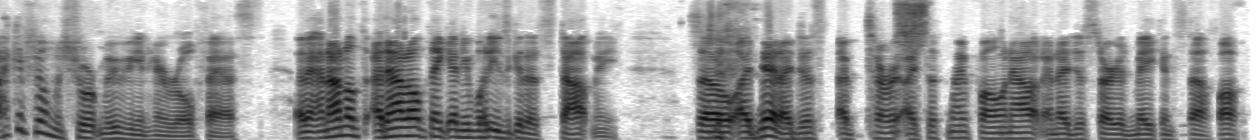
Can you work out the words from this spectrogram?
I could film a short movie in here real fast, and, and I don't and I don't think anybody's gonna stop me. So I did. I just I turned I took my phone out and I just started making stuff up,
